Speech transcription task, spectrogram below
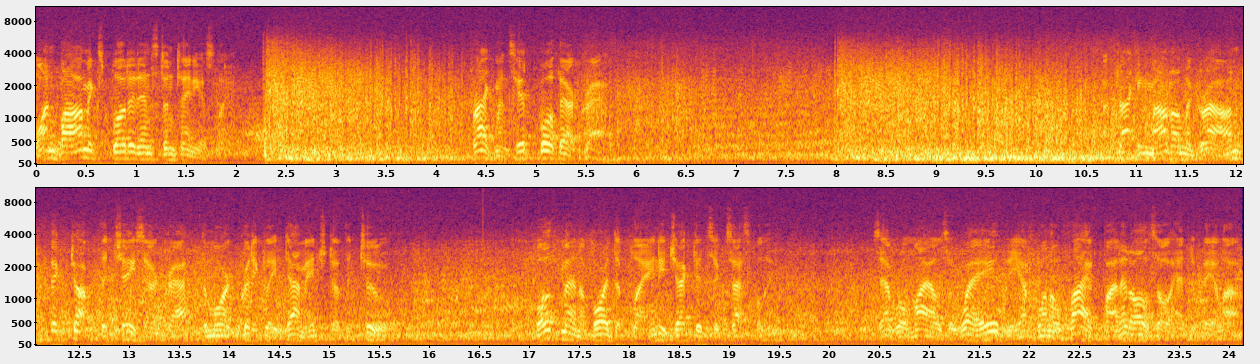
One bomb exploded instantaneously. Fragments hit both aircraft. tracking mount on the ground picked up the chase aircraft, the more critically damaged of the two. Both men aboard the plane ejected successfully. Several miles away, the F-105 pilot also had to bail out.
